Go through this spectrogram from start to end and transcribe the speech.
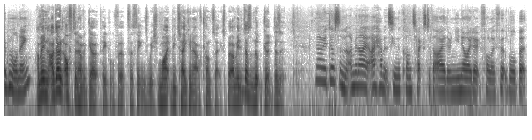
Good morning. I mean, I don't often have a go at people for, for things which might be taken out of context, but I mean, it doesn't look good, does it? No, it doesn't. I mean, I, I haven't seen the context of that either, and you know I don't follow football, but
